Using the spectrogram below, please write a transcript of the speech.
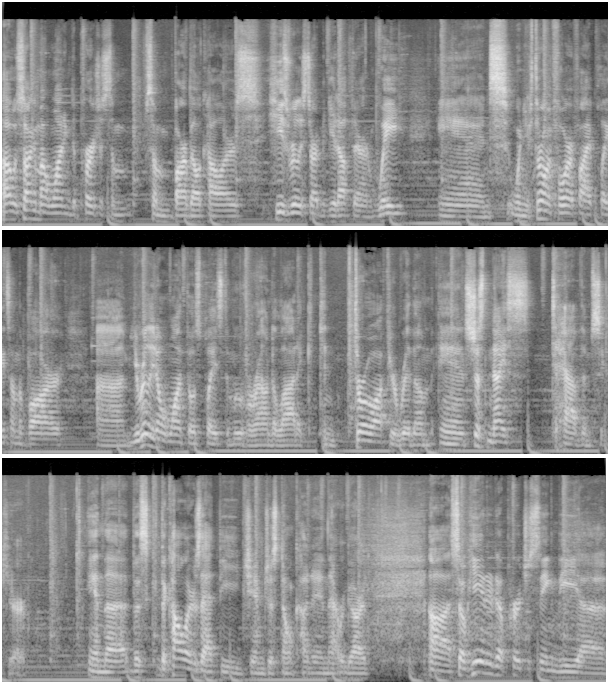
I was talking about wanting to purchase some, some barbell collars. He's really starting to get up there in weight. And when you're throwing four or five plates on the bar, um, you really don't want those plates to move around a lot. It can throw off your rhythm and it's just nice to have them secure. And the, the, the collars at the gym just don't cut it in that regard. Uh, so he ended up purchasing the, uh,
